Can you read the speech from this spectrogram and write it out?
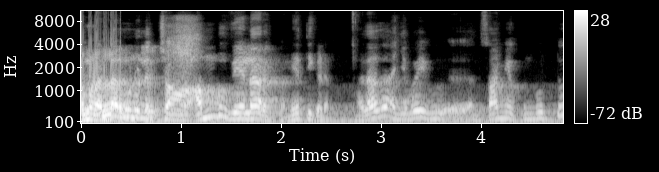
ரொம்ப நல்லா மூணு இருக்கும். லட்சம் அம்பு வேலா இருக்கும் நேர்த்திக்கடன் அதாவது அங்க போய் அந்த சாமியை கும்பிட்டு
